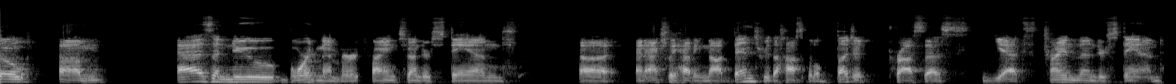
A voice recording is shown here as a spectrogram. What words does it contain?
So, um, as a new board member, trying to understand uh, and actually having not been through the hospital budget process yet, trying to understand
